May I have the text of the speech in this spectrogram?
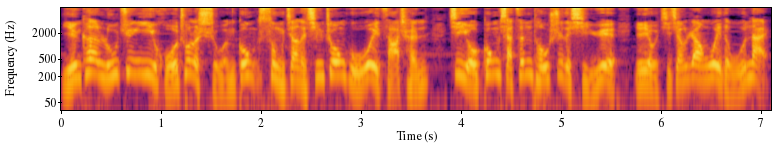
眼看卢俊义活捉了史文恭，宋江的心中五味杂陈，既有攻下曾头市的喜悦，也有即将让位的无奈。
